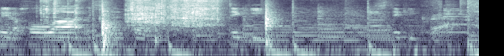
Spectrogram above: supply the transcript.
Don't need a whole lot. Is like sticky, sticky crap.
